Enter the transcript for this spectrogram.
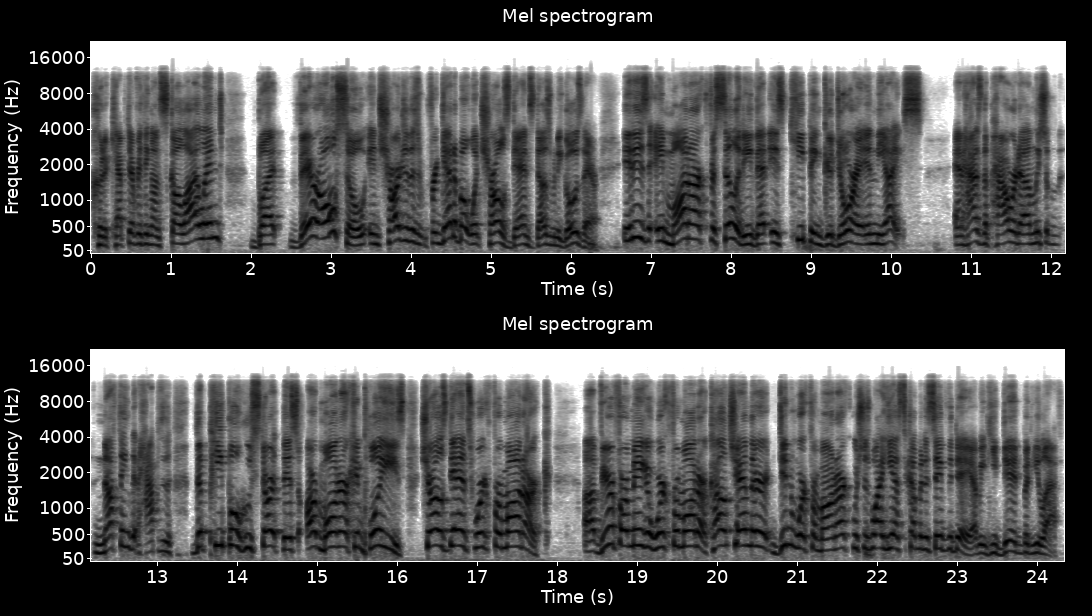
could have kept everything on Skull Island, but they're also in charge of this. Forget about what Charles Dance does when he goes there. It is a monarch facility that is keeping Ghidorah in the ice and has the power to unleash nothing that happens. The people who start this are Monarch employees. Charles Dance worked for Monarch. Uh, Vera Farmiga worked for Monarch. Kyle Chandler didn't work for Monarch, which is why he has to come in and save the day. I mean, he did, but he left.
